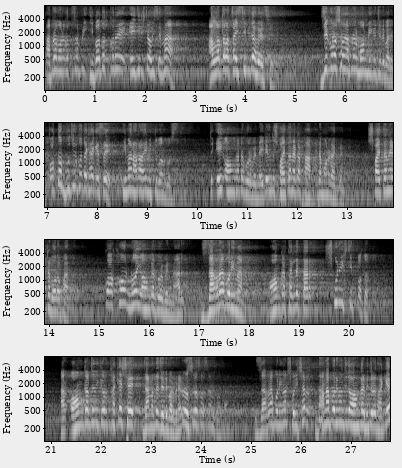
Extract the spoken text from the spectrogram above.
আপনার মনে করতেছেন আপনি ইবাদত করে এই জিনিসটা হয়েছে না? আল্লাহ তালা চাইছে বিদা হয়েছে। যে কোনো সময় আপনার মন ভেঙে যেতে পারে। কত বুজুর্গ দেখা গেছে ইমান হারা হয়ে মৃত্যুবরণ করছে। তো এই অহংকারটা করবেন না, এটা কিন্তু শয়তানের একটা ফাঁদ, এটা মনে রাখবেন। শয়তানের একটা বড় ফাঁদ। কখনোই অহংকার করবেন না। আর যার্রা পরিমাণ অহংকার থাকলে তার সুনিশ্চিত পতন। আর অহংকার যদি কেউ থাকে, সে জানাতে যেতে পারবে না। এটা আসলামের কথা। যারা পরিমাণ সরিষার, দানা পরিমাণ যদি অহংকার ভিতরে থাকে,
